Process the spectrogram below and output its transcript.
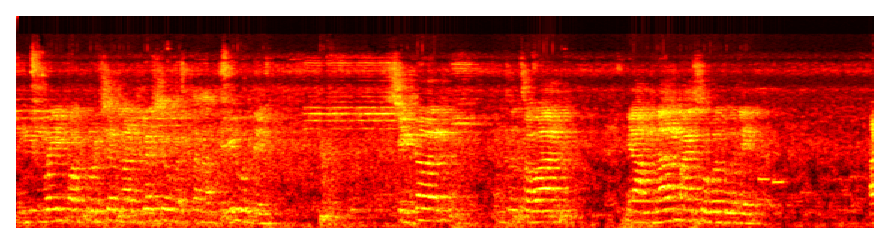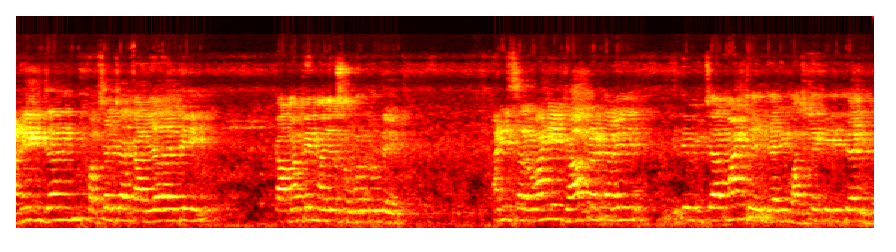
मुंबई कॉर्पोरेशन नगरसेवक असताना तेही होते. शेखर त्यांचं चव्हाण हे आमदार माझ्यासोबत होते. अनेक जण पक्षाच्या कार्यालयातील कामातील माझ्यासोबत होते. आणि सर्वांनी ज्या प्रकारे तिथे विचार मांडले ज्यांनी भाषणे केली त्यांनी.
